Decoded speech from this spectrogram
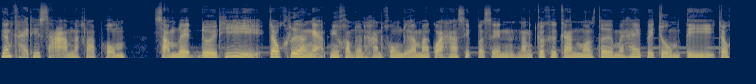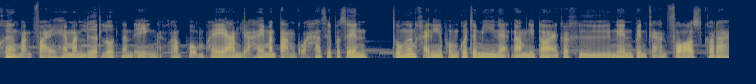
เงื่อนไขที่ 3 นะครับ ผมสำเร็จโดยที่เจ้าเครื่องเนี่ยมีความทนทานคงเหลือมากกว่า 50%นั่นก็คือการมอนสเตอร์ไม่ให้ไปโจมตี เจ้าเครื่องปั่นไฟให้มันเลือดลดนั่นเองนะครับ ผมพยายามอย่าให้มันต่ำกว่า 50% ตรงเงื่อนไขนี้ผมก็จะมีแนะนำนิดหน่อยก็คือ เน้นเป็นการฟอสก็ได้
